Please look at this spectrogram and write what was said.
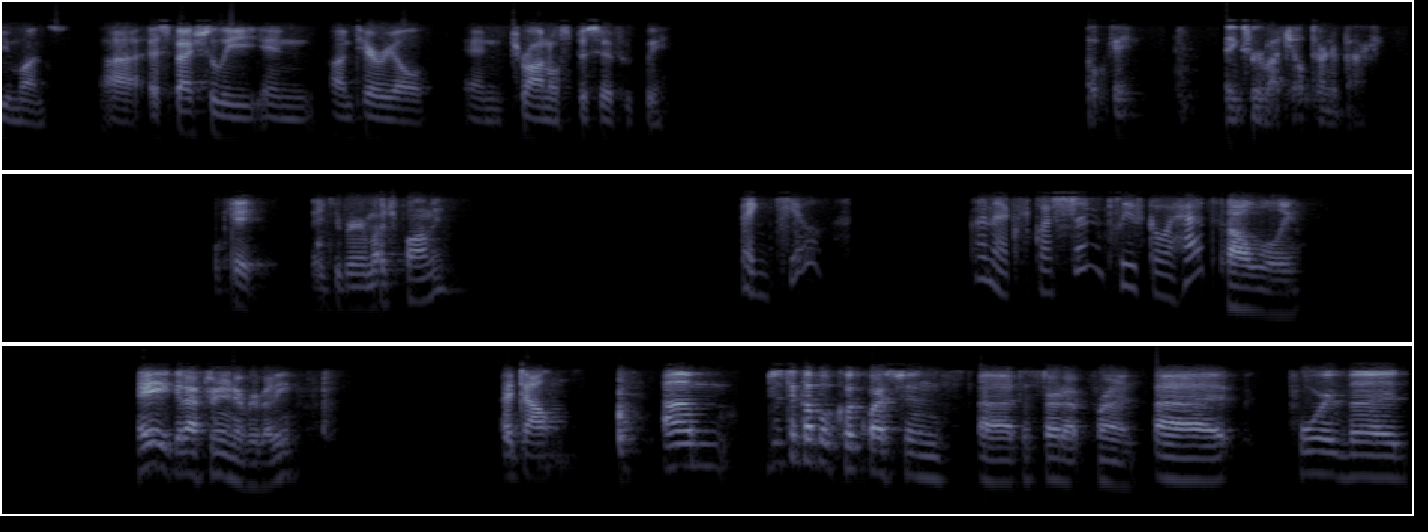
few months, especially in Ontario and Toronto specifically. Okay. Thanks very much. I'll turn it back. Okay. Thank you very much, Pammi. Thank you. The next question, please go ahead. Tal Woolley. Hey, good afternoon, everybody. Hi, Tal. Um, just a couple of quick questions uh, to start up front. Uh, for the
